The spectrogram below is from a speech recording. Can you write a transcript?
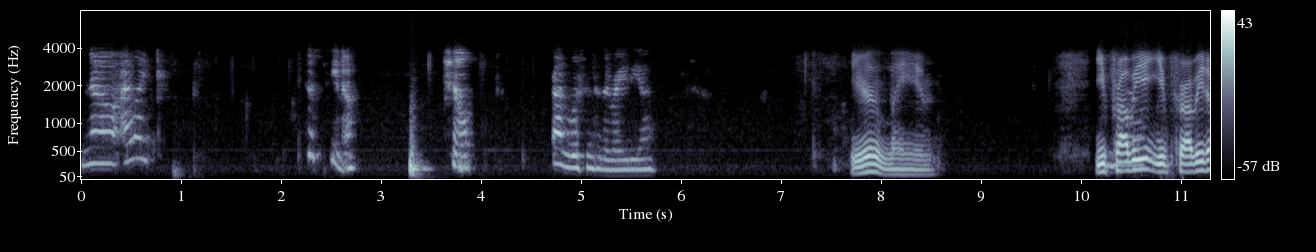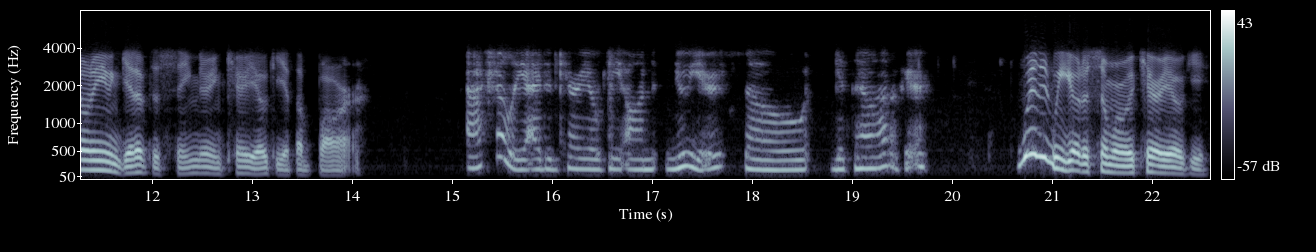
no, I like just you know chill. Rather listen to the radio. You're lame. You Yeah. probably you probably don't even get up to sing during karaoke at the bar. Actually, I did karaoke on New Year's, so get the hell out of here. When did we go to somewhere with karaoke?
